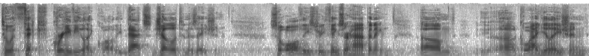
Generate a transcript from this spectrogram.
to a thick gravy-like quality. That's gelatinization. So all these three things are happening: um, uh, coagulation,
